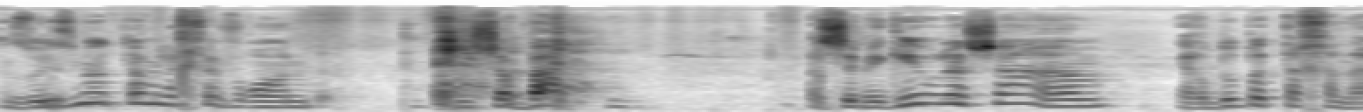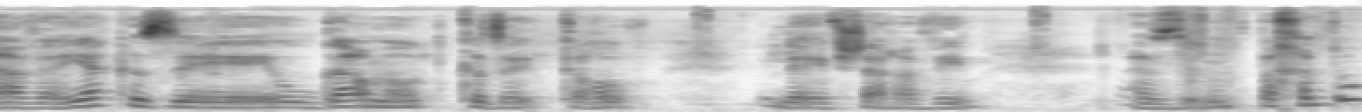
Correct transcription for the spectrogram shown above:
אז הוא הזמין אותם לחברון, בשבת. אז כשהם הגיעו לשם, ירדו בתחנה, והיה כזה, הוא גר מאוד כזה קרוב לאפשר ערבים. אז הם פחדו,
